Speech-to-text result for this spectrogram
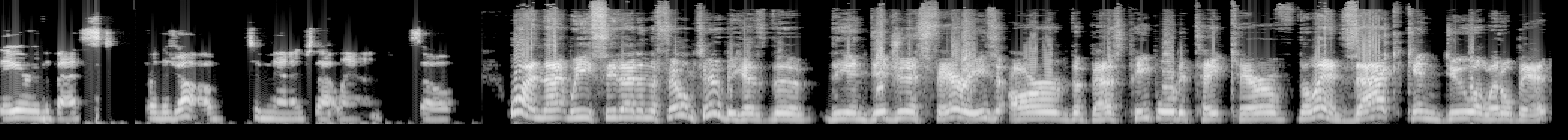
they are the best for the job to manage that land. So Well, and that we see that in the film too, because the the indigenous fairies are the best people to take care of the land. Zach can do a little bit;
